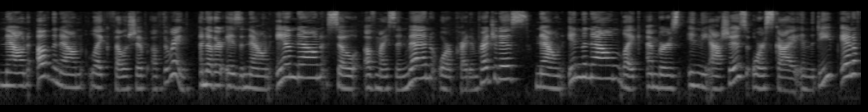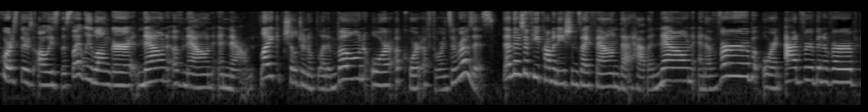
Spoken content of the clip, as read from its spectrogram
noun of the noun like Fellowship of the Ring. Another is noun and noun, so of mice and men or Pride and Prejudice. Noun in the noun like embers in the ashes or sky in the deep. And of course there's always the slightly longer noun of noun and noun like Children of Blood and Bone or A Court of Thorns and Roses. Then there's a few combinations I found that have a noun and a verb or an adverb and a verb.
